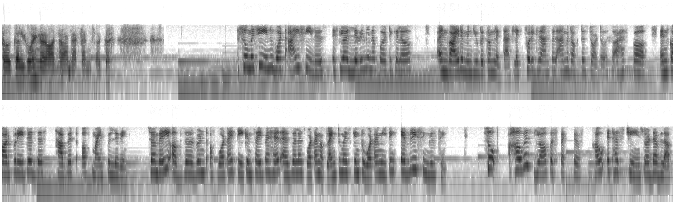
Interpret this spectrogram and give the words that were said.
circle going around around my friend circle. So, Machine, what I feel is if you're living in a particular environment, you become like that. Like, for example, I'm a doctor's daughter, so I have uh, incorporated this habit of mindful living. So, I'm very observant of what I take inside my head as well as what I'm applying to my skin, to what I'm eating, every single thing. So, how is your perspective? How it has changed or developed?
